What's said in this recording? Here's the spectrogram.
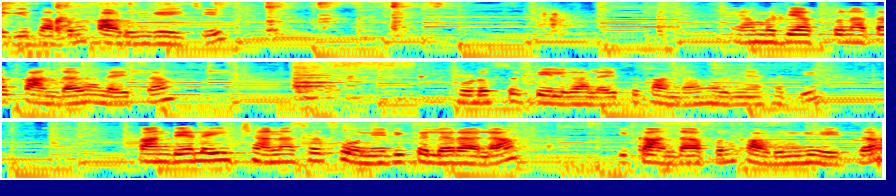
लगेच आपण काढून घ्यायचे. यामध्ये आपण आता कांदा घालायचा. थोडंसं तेल घालायचं कांदा भाजण्यासाठी कांद्यालाही छान असा सोनेरी कलर आला की कांदा आपण काढून घ्यायचा.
